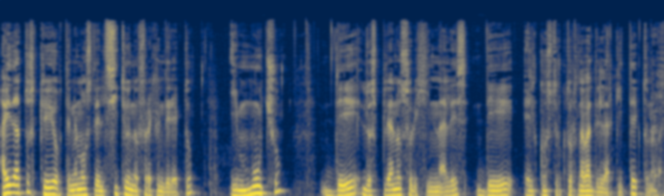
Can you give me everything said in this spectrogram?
hay datos que obtenemos del sitio de naufragio en directo y mucho de los planos originales del el constructor naval, del arquitecto naval.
